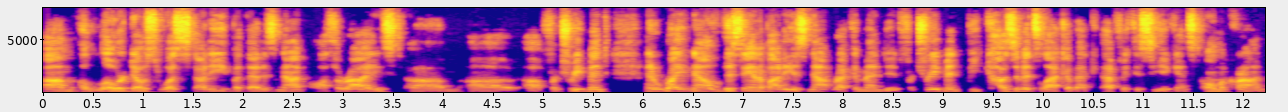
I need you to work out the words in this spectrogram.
Um, a lower dose was studied, but that is not authorized um, uh, uh, for treatment. And right now, this antibody is not recommended for treatment because of its lack of efficacy against Omicron.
